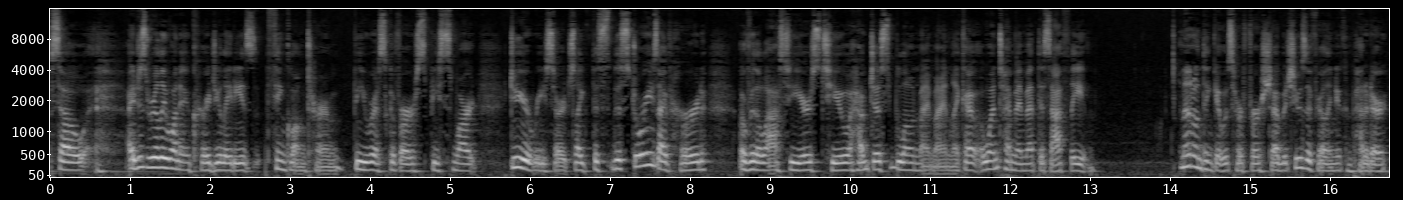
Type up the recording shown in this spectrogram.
So I just really want to encourage you, ladies, think long term, be risk averse, be smart, do your research. Like this, the stories I've heard over the last few years too have just blown my mind. Like I, one time I met this athlete, and I don't think it was her first show, but she was a fairly new competitor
